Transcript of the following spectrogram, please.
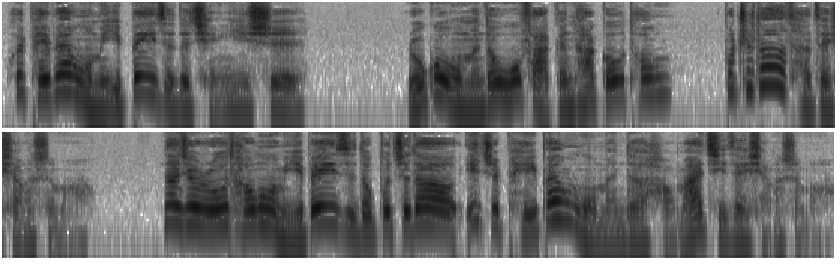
会陪伴我们一辈子的潜意识，如果我们都无法跟他沟通，不知道他在想什么，那就如同我们一辈子都不知道一直陪伴我们的好妈吉在想什么，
